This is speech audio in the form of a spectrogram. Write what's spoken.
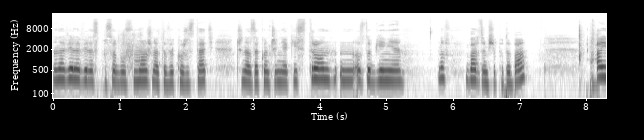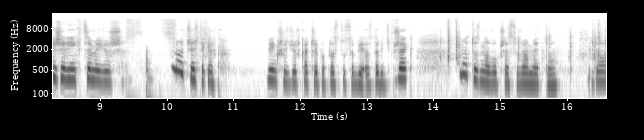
No, na wiele, wiele sposobów można to wykorzystać, czy na zakończenie jakichś stron, mm, ozdobienie. No, bardzo mi się podoba. A jeżeli chcemy już, no, ciąć tak jak większość dziurkaczy, po prostu sobie ozdobić brzeg, no to znowu przesuwamy to do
